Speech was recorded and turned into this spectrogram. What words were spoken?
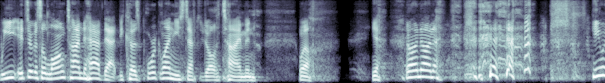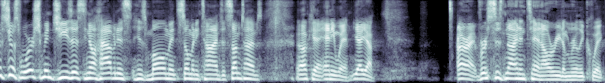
we, it took us a long time to have that because poor Glenn used to have to do all the time. And, well, yeah. No, no, no. he was just worshiping Jesus, you know, having his, his moment so many times that sometimes, okay, anyway, yeah, yeah. All right, verses 9 and 10, I'll read them really quick.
